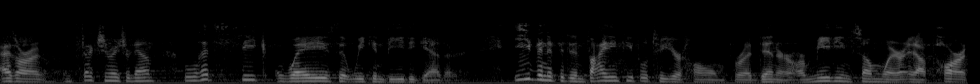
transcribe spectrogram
as our infection rates are down, let's seek ways that we can be together. Even if it's inviting people to your home for a dinner or meeting somewhere at a park,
